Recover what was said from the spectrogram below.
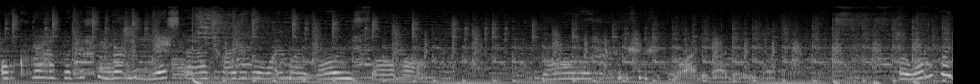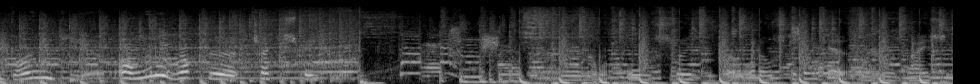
Oh crap, I just remembered yesterday I traded away my rose farmer. No, why did I do that? Wait, what am I going here? Oh, I'm gonna rock the Turkish speaker. And I'm also, wait, what else did I get? Oh, basic,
